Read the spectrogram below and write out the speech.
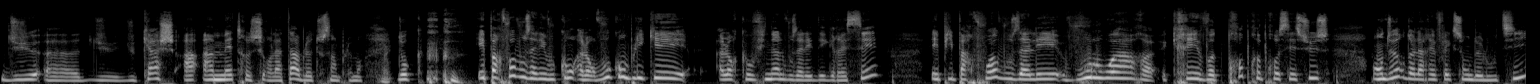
du, euh, du, du cash à un mettre sur la table, tout simplement. Oui. Donc, et parfois, vous allez vous, alors, vous compliquer alors qu'au final, vous allez dégraisser. Et puis parfois, vous allez vouloir créer votre propre processus en dehors de la réflexion de l'outil,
